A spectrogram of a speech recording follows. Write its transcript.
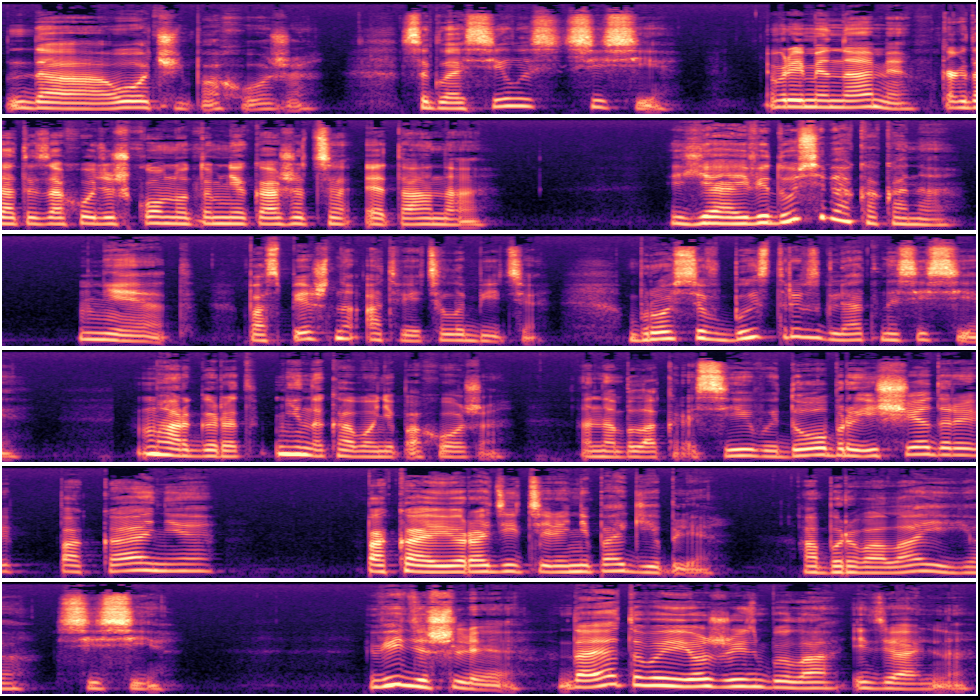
«Да, очень похожи», — согласилась Сиси. «Временами, когда ты заходишь в комнату, мне кажется, это она». «Я и веду себя, как она?» «Нет», — поспешно ответила Бити, бросив быстрый взгляд на Сиси. Маргарет ни на кого не похожа. Она была красивой, доброй и щедрой, пока не... Пока ее родители не погибли. Оборвала ее Сиси. Видишь ли, до этого ее жизнь была идеальна.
